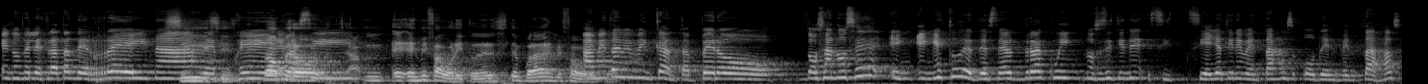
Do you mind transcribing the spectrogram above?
en donde les tratan de reinas, Sí, de sí. mujeres, No, pero así. ah, mm, es, es mi favorito, de esta temporada es mi favorito. A mí también me encanta, pero o sea, no sé, en, en esto de, de ser drag queen, no sé si, tiene, si, si ella tiene ventajas o desventajas,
